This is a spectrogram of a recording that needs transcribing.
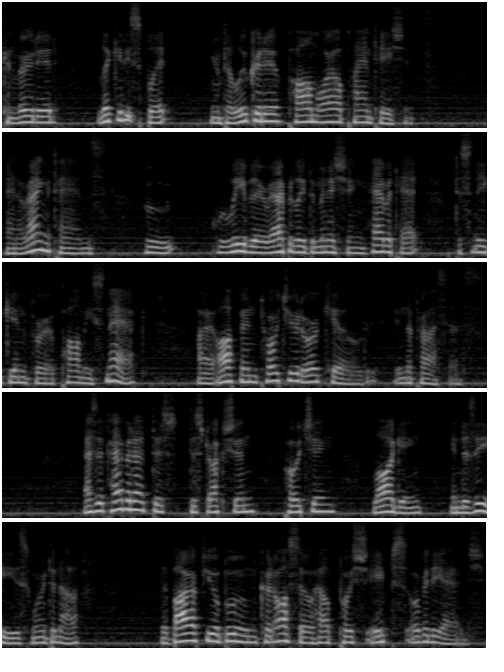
converted lickety split into lucrative palm oil plantations, and orangutans who who leave their rapidly diminishing habitat to sneak in for a palmy snack are often tortured or killed in the process. As if habitat dis- destruction, poaching, logging, and disease weren't enough, the biofuel boom could also help push apes over the edge.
